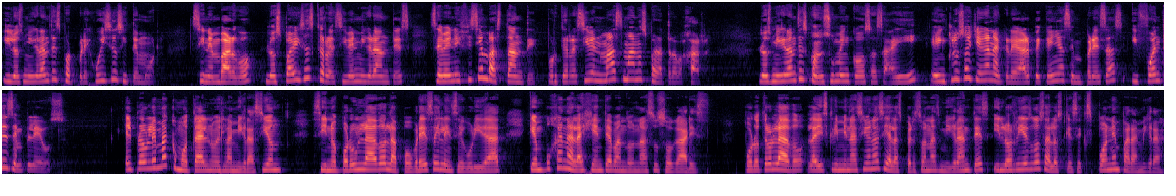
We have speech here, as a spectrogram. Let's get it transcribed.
y los migrantes por prejuicios y temor. Sin embargo, los países que reciben migrantes se benefician bastante porque reciben más manos para trabajar. Los migrantes consumen cosas ahí e incluso llegan a crear pequeñas empresas y fuentes de empleos. El problema como tal no es la migración, sino por un lado la pobreza y la inseguridad que empujan a la gente a abandonar sus hogares. Por otro lado, la discriminación hacia las personas migrantes y los riesgos a los que se exponen para migrar.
